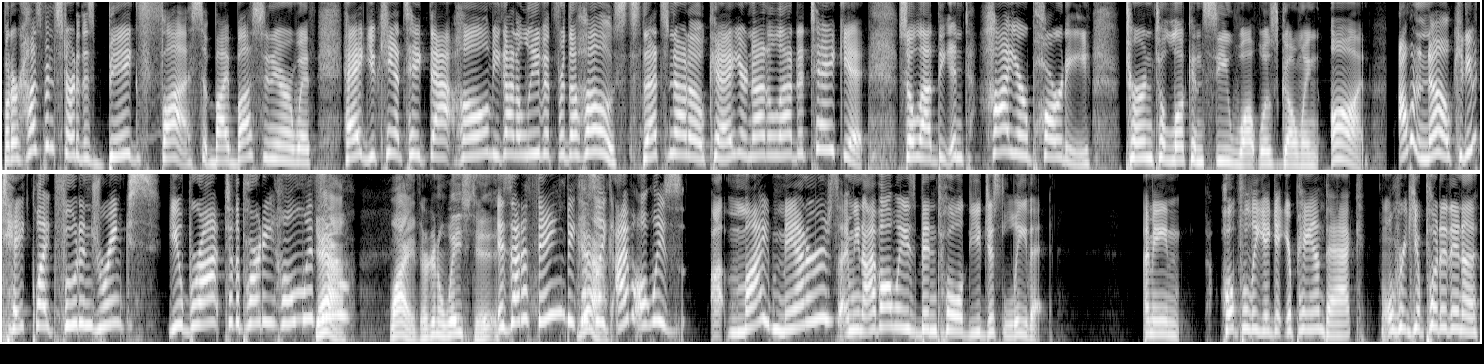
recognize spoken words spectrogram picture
But her husband started this big fuss by busting her with, Hey, you can't take that home. You got to leave it for the hosts. That's not okay. You're not allowed to take it. So loud, the entire party turned to look and see what was going on. I want to know can you take like food and drinks you brought to the party home with Yeah. you? Why? They're gonna waste it. Is that a thing? Because Yeah. like I've always uh, my manners. I mean, I've always been told you just leave it. I mean, hopefully you get your pan back, or you put it in a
